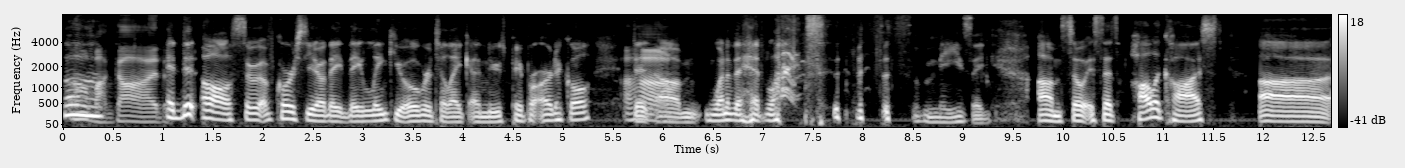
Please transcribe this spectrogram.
Oh my God. And then oh, so of course, you know, they they link you over to like a newspaper article that Uh-huh. um one of the headlines this is amazing. Um so it says Holocaust uh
